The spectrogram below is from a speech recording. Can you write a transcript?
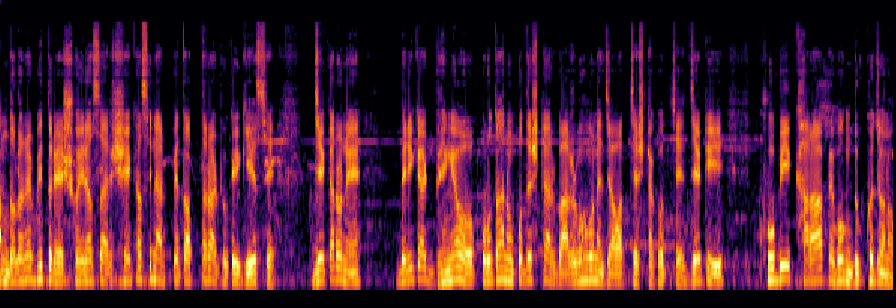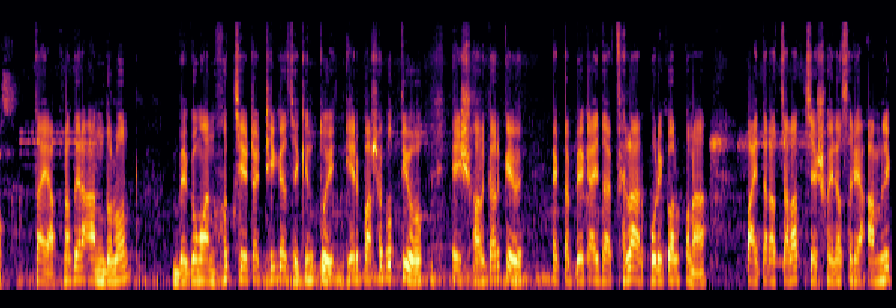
আন্দোলনের ভিতরে স্বৈরাচার, শেখ হাসিনার পেতাত্তারা ঢুকে গিয়েছে। যে কারণে ব্যারিকাড ভেঙেও প্রধান উপদেষ্টার বাসভবনে যাওয়ার চেষ্টা করছে, যেটি খুবই খারাপ এবং দুঃখজনক। তাই আপনাদের আন্দোলন বেগমান হচ্ছে, এটা ঠিক আছে, কিন্তু এর পাশাপাশিও এই সরকারকে একটা বেকায়দা ফেলার পরিকল্পনা পায়তারা চালাচ্ছে স্বৈরাচারী আমলিক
